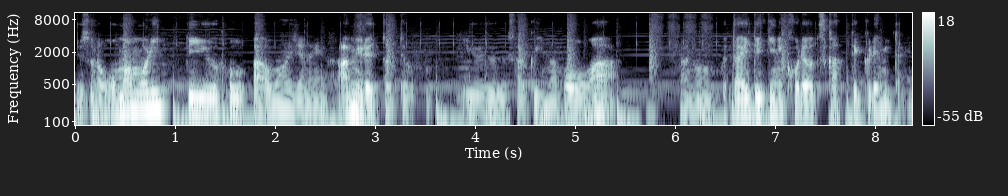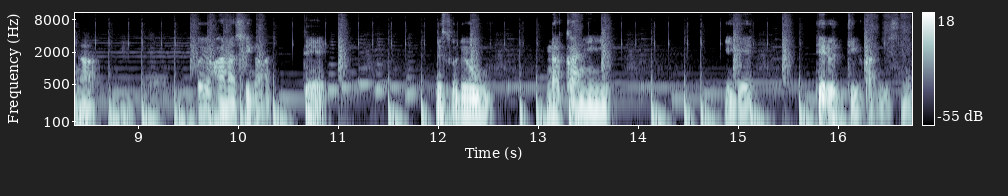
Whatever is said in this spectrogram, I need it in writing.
でそのお守りっていう方、あ、お守りじゃない、アミュレットっていう作品の方は、あの具体的にこれを使ってくれみたいな、そういう話があって、で、それを中に入れてるっていう感じですね。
